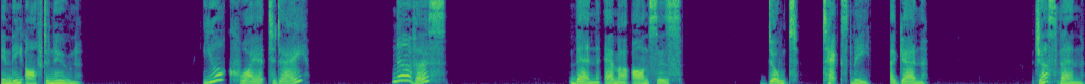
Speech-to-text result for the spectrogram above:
in the afternoon. You're quiet today. Nervous? Then Emma answers, Don't text me again. Just then,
